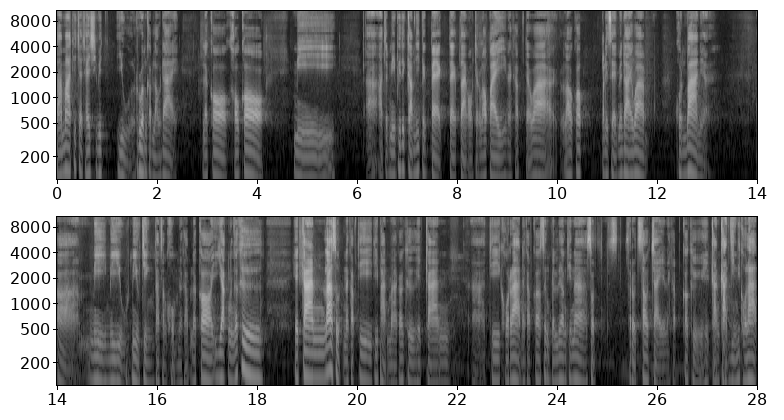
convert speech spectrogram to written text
สามารถที่จะใช้ชีวิตอยู่ร่วมกับเราได้ แล้วก็เขาก็มีอาจจะมีพฤติกรรมที่แปลกๆ แตกต่างออกจากเราไปนะครับ แต่ว่าเราก็ปฏิเสธไม่ได้ว่าคนบ้าเนี่ย มีมีอยู่มีอยู่จริงตามสังคมนะครับ แล้วก็อีกอย่างหนึ่งก็คือเหตุการณ์ล่าสุดนะครับที่ที่ผ่านมาก็คือเหตุการณ์อ่าที่โคราชนะครับ ก็ซึ่งเป็นเรื่องที่น่าสดสลดเศร้าใจนะครับ ก็คือเหตุการณ์การยิงที่โคราช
